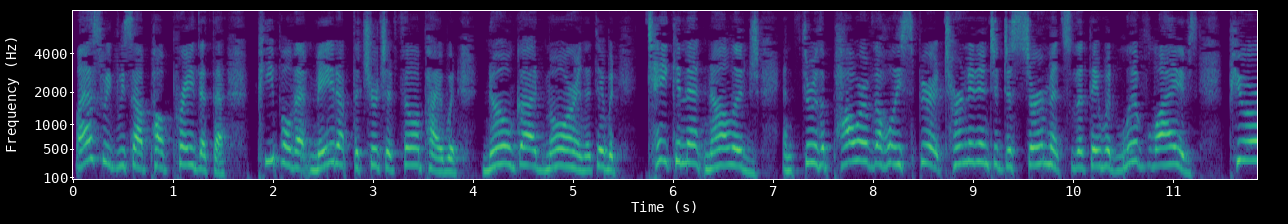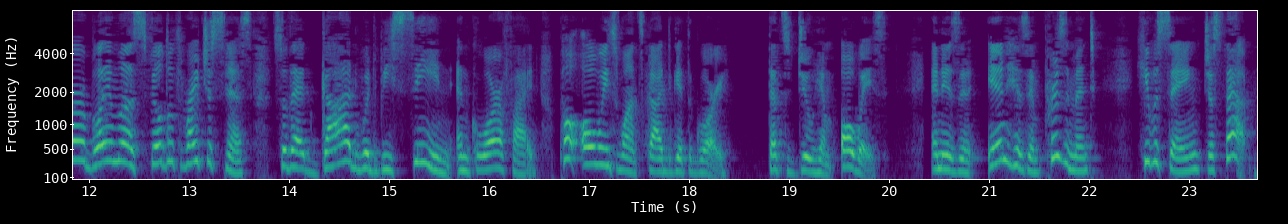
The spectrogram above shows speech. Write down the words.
Last week we saw Paul pray that the people that made up the church at Philippi would know God more and that they would take in that knowledge and through the power of the Holy Spirit turn it into discernment so that they would live lives pure, blameless, filled with righteousness so that God would be seen and glorified. Paul always wants God to get the glory. That's due him, always. And in his imprisonment, he was saying just that.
